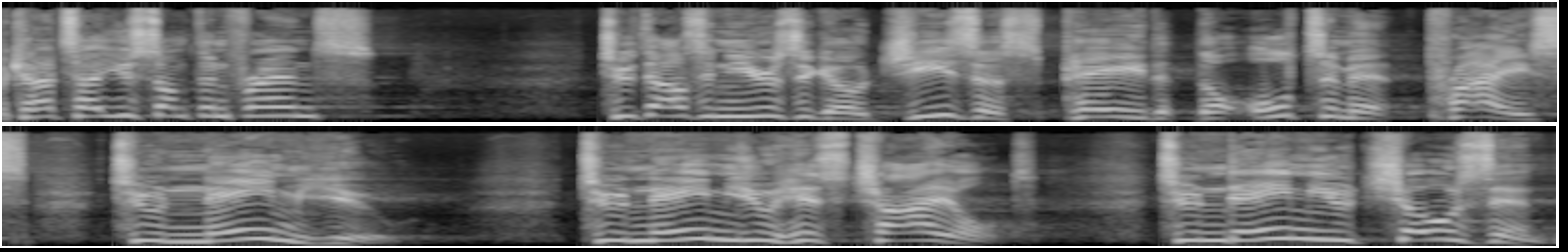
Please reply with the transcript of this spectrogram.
But can I tell you something, friends? 2,000 years ago, Jesus paid the ultimate price to name you, to name you his child, to name you chosen,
